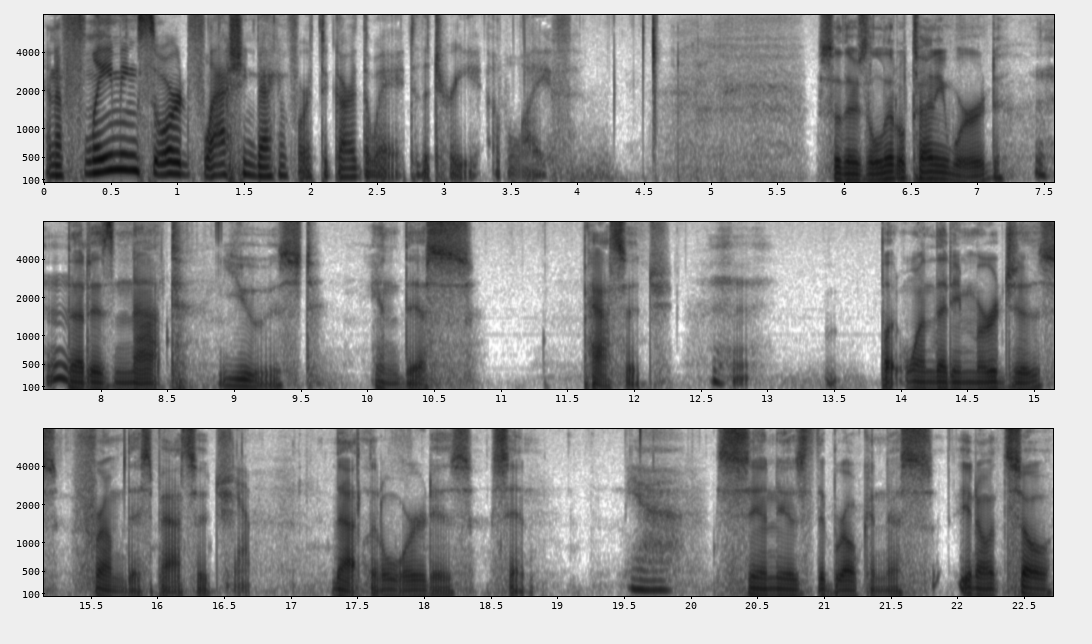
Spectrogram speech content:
and a flaming sword flashing back and forth to guard the way to the tree of life So there's a little tiny word mm-hmm. that is not used in this passage, hmm but one that emerges from this passage. Yep. That little word is sin. yeah sin is the brokenness. You know, so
